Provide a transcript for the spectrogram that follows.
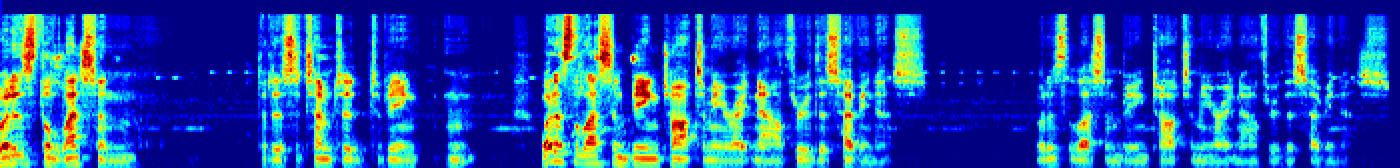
What is the lesson that is attempted to being? Hmm, what is the lesson being taught to me right now through this heaviness? What is the lesson being taught to me right now through this heaviness?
